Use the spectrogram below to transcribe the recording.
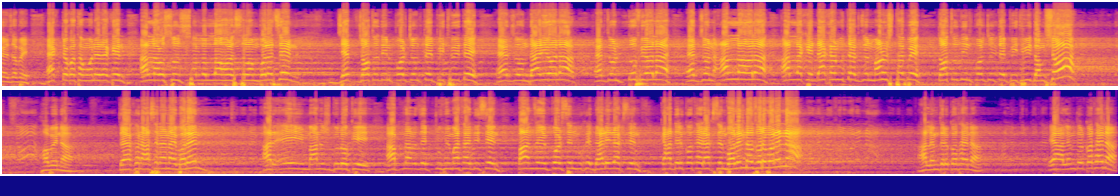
হয়ে যাবে। একটা কথা মনে রাখেন, আল্লাহ রসুল সাল্লাহ সাল্লাম বলেছেন, যে যতদিন পর্যন্ত এই পৃথিবীতে একজন দাড়িওয়ালা, একজন টুফিওয়ালা একজন আল্লাহওয়ালা, আল্লাহকে ডাকার মতো একজন মানুষ থাকবে, ততদিন পর্যন্ত এই পৃথিবী ধ্বংস হবে না। তো এখন আসে না নাই বলেন? আর এই মানুষগুলোকে আপনারা যে টুপি মাথায় দিচ্ছেন পাঞ্জাবি পরছেন, মুখে দাঁড়িয়ে রাখছেন, কাদের কথায় রাখছেন বলেন না, জোরে বলেন না। আলেমদের কথায় না? এ আলেমদের কথায় না?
